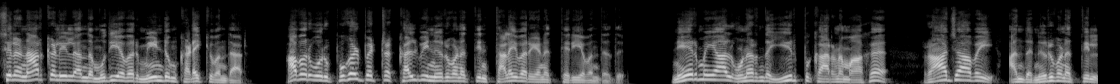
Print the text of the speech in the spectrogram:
சில நாட்களில் அந்த முதியவர் மீண்டும் கடைக்கு வந்தார். அவர் ஒரு புகழ்பெற்ற கல்வி நிறுவனத்தின் தலைவர் எனத் தெரிய வந்தது நேர்மையால் உணர்ந்த ஈர்ப்பு காரணமாக ராஜாவை அந்த நிறுவனத்தில்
